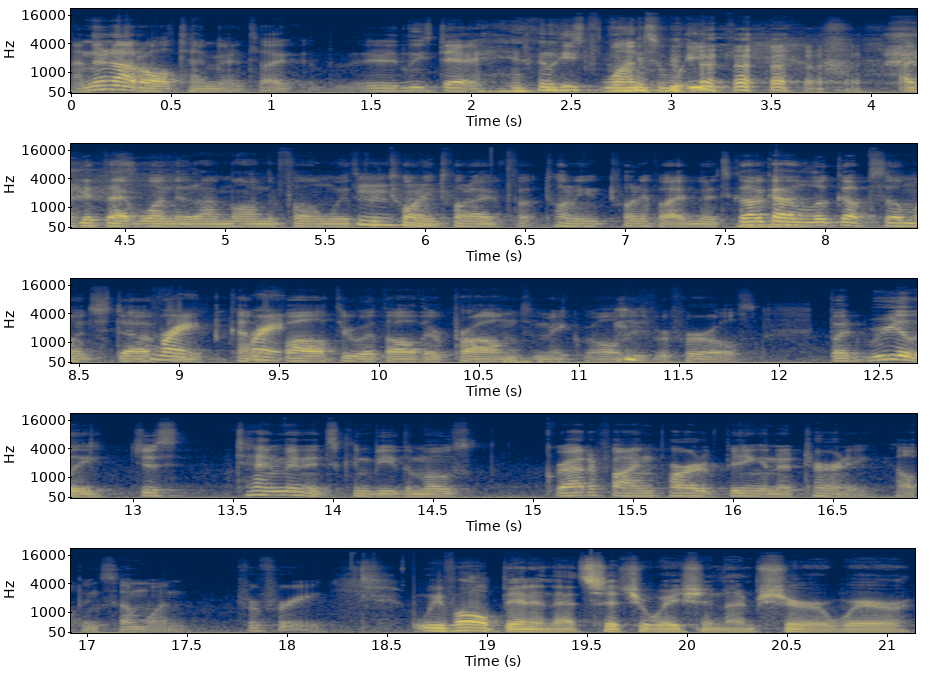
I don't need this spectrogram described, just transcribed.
And they're not all 10 minutes. I, at least at least once a week. I get that one that I'm on the phone with for mm-hmm. 20, 20, 20, 25 minutes. Because I've got to mm-hmm. look up so much stuff Right, and kind right. of follow through with all their problems and make all these referrals. But really, just 10 minutes can be the most gratifying part of being an attorney, helping someone for free. We've all been in that situation, I'm sure, where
